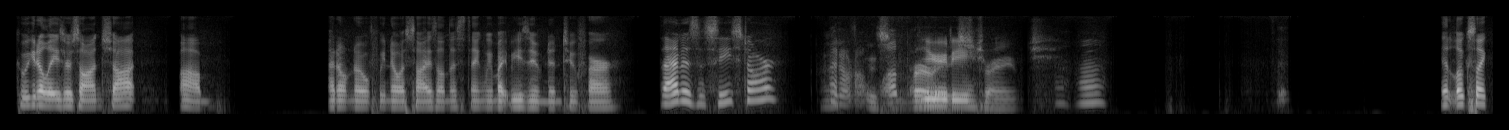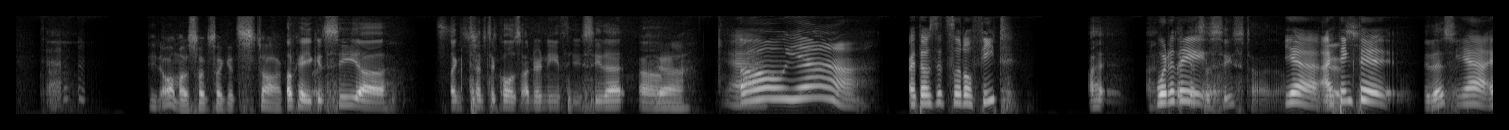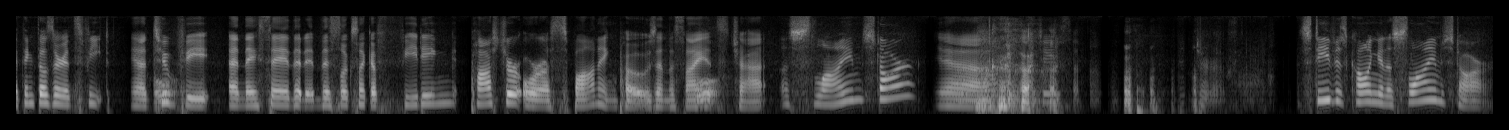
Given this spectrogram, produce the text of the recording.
Can we get a lasers on shot? Um, I don't know if we know a size on this thing. We might be zoomed in too far. That is a sea star? I don't know It's what the- very Beauty. strange. Uh-huh. It looks like It almost looks like it's stock. Okay, you can see uh, it's like tentacles underneath. You see that? Um, Yeah. Yeah. Oh, yeah. Are those its little feet? I What are think they- It's a sea star, though. Yeah, It I think that, It is. yeah, I think those are its feet. yeah, tube feet, and they say that it, this looks like a feeding posture or a spawning pose in the science chat. A slime star? Yeah. Oh, geez. Interesting. Steve is calling it a slime star.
